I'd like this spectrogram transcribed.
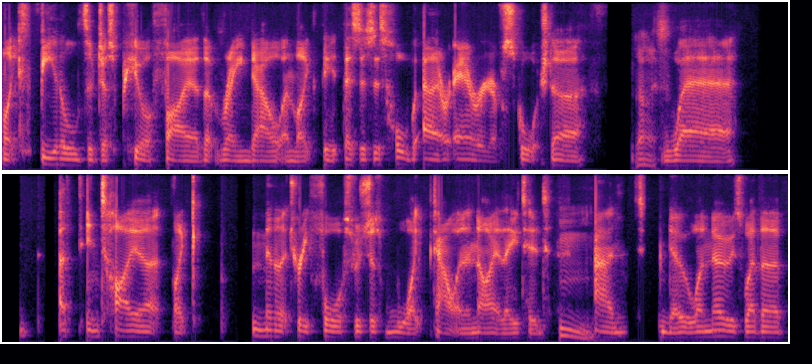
like fields of just pure fire that rained out and like the, there's just this whole area of scorched earth nice. where an entire like military force was just wiped out and annihilated Hmm. and no one knows whether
